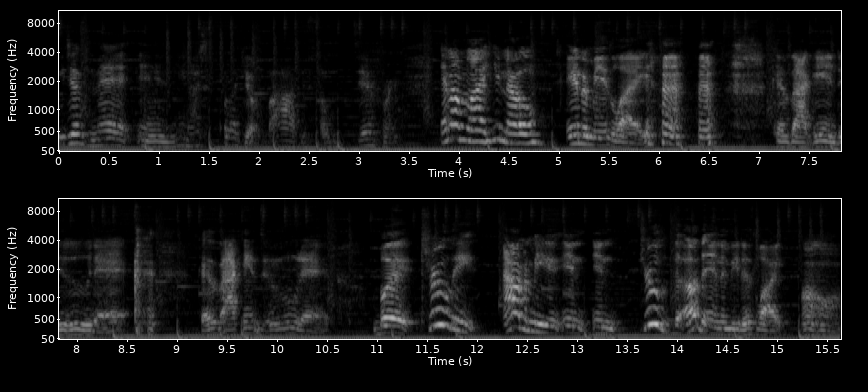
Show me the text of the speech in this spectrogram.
We just met and, you know, I just feel like your vibe is so different. And I'm like, you know, enemy is like, because I can do that. Because I can do that. But truly, our enemy, in, in truth, the other enemy that's like, uh-uh,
